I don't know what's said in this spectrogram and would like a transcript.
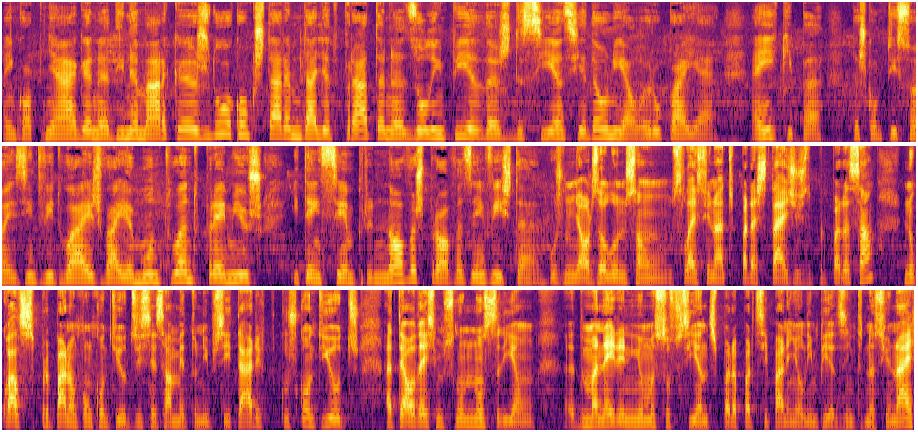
Em Copenhaga, na Dinamarca, ajudou a conquistar a medalha de prata nas Olimpíadas de Ciência da União Europeia. Em equipa, das competições individuais vai amontoando prémios e tem sempre novas provas em vista. Os melhores alunos são selecionados para estágios de preparação, no qual se preparam com conteúdos essencialmente universitários, porque os conteúdos até ao 12º não seriam de maneira nenhuma suficientes para participar em Olimpíadas internacionais.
